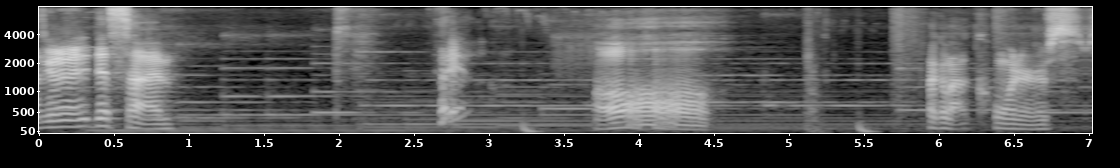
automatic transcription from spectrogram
Not gonna do it this time. Oh. Talk about corners.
